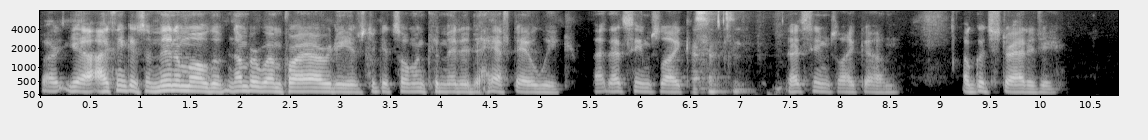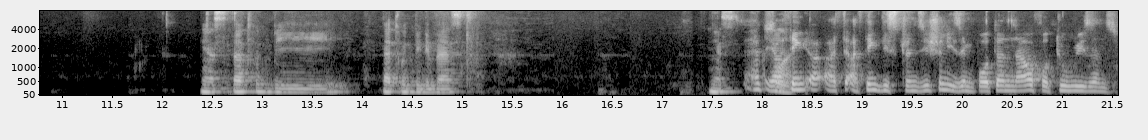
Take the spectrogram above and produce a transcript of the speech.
But yeah, I think as a minimal, the number one priority is to get someone committed a half day a week. That, that seems like, that- that seems like um, a good strategy. yes, that would be that would be the best. Yes. Yeah, I think I, th- I think this transition is important now for two reasons.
